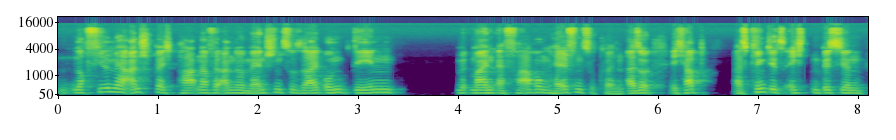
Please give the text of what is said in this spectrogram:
noch viel mehr Ansprechpartner für andere Menschen zu sein, um denen mit meinen Erfahrungen helfen zu können. Also ich habe, das klingt jetzt echt ein bisschen,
